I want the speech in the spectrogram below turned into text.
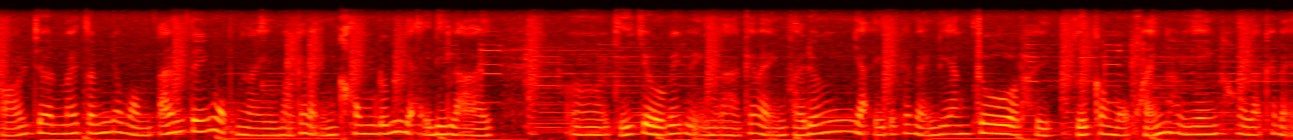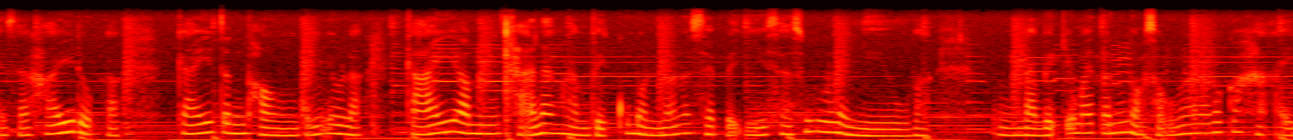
ở trên máy tính trong vòng 8 tiếng một ngày mà các bạn không đứng dậy đi lại Ờ, chỉ trừ cái chuyện là các bạn phải đứng dậy để các bạn đi ăn trưa thì chỉ cần một khoảng thời gian thôi là các bạn sẽ thấy được là cái tinh thần cũng như là cái um, khả năng làm việc của mình nó nó sẽ bị sa sút rất là nhiều và làm việc trước máy tính thật sự nó rất có hại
